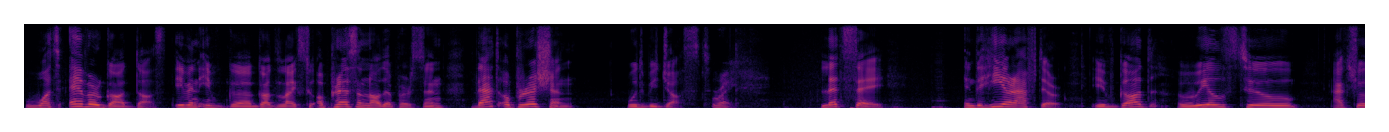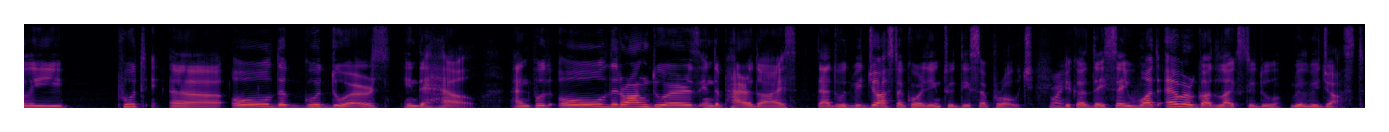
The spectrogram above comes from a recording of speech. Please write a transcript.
whatever God does, even if uh, God likes to oppress another person, that oppression would be just Right. let's say in the hereafter if god wills to actually put uh, all the good doers in the hell and put all the wrongdoers in the paradise that would be just according to this approach Right. because they say whatever god likes to do will be just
